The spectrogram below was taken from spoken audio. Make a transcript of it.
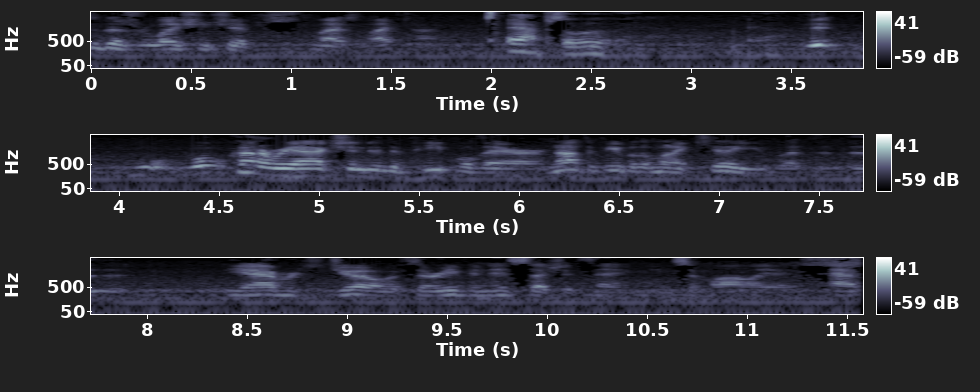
So those relationships last a lifetime. yeah absolutely. The, what kind of reaction do the people there, not the people that want to kill you, but the, the, the average Joe, if there even is such a thing in Somalia, have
